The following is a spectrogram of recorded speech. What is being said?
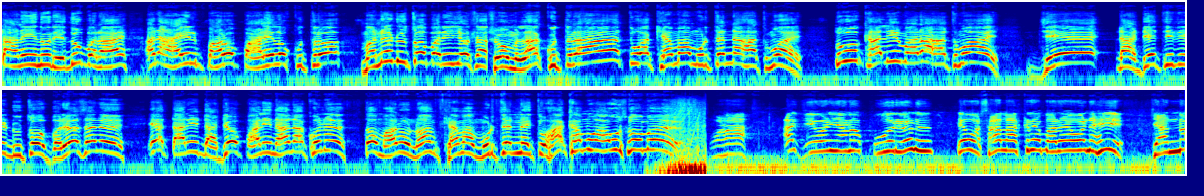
તાણે એનું રેદું ભરાય અને આઈન પારો પાળેલો કૂતરો મને ડૂચો ભરી ગયો છે. સોમલા કૂતરા, તું આ ખેમા મૂર્છન ના હાથમાં આય. તું ખાલી મારા હાથમાં આય. જે દાઢેથી ડૂચો ભર્યો છે ને, એ તારી દાઢ્યો પાણી ના નાખો ને, તો મારું નામ ખેમા મૂર્છન નહીં. તું હા ખામું આવું છું અમે? આ જીવણિયાનો પૂર રહ્યો ને એ ઓછા લાખરે બરાયો નહીં. જ્યાંનો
